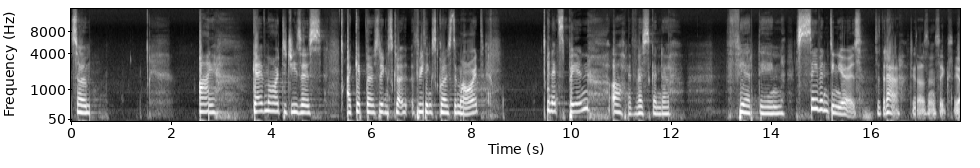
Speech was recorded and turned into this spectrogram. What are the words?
So I gave my heart to Jesus I kept those things three things close to my heart. And it's been, oh, wiskunde, 14, 17 years. Is it 2006, yeah.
